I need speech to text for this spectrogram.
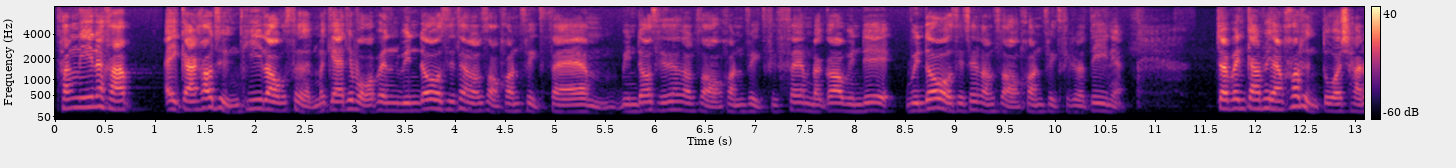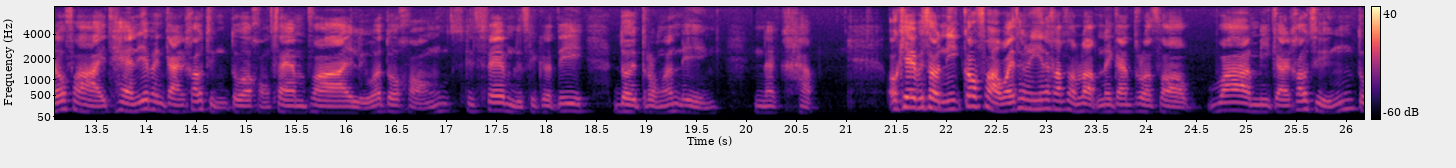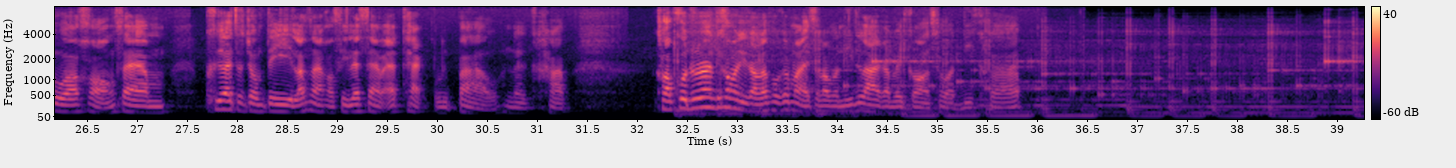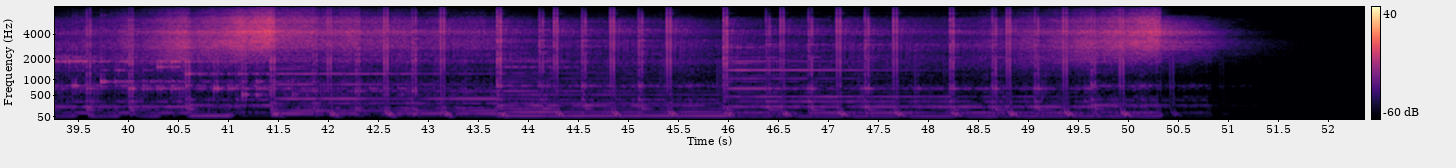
ทั้งนี้นะครับไอการเข้าถึงที่เราเสิร์ชเมื่อกี้ที่บอกว่าเป็น Windows System 32 Config SAM Windows System 32 Config System แล้วก็ Windows Windows System 32 Config Security เนี่ย จะเป็นการพยายามเข้าถึงตัว Shadow File แทนที่จะเป็นการเข้าถึงตัวของ SAM File หรือว่าตัวของ System หรือ Security โดยตรงนั่นเองนะครับ โอเคไปส่วนนี้ก็ฝากไว้เท่านี้นะครับสำหรับในการตรวจสอบว่ามีการเข้าถึงตัวของ SAM เพื่อจะโจมตีลักษณะของ Serious SAM Attack หรือเปล่านะครับ ขอบคุณทุกท่านที่เข้ามาติดตามและพบกันใหม่สำหรับวันนี้ลากันไปก่อน สวัสดีครับ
